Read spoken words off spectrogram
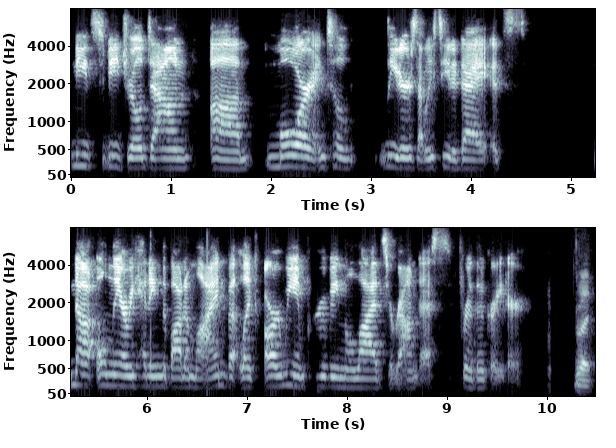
needs to be drilled down um, more into leaders that we see today. It's not only are we hitting the bottom line, but like, are we improving the lives around us for the greater? Right.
